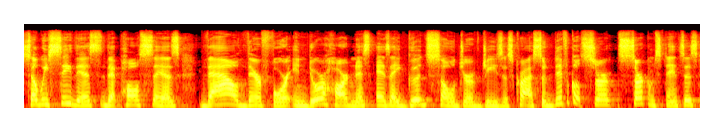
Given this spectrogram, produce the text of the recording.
So we see this that Paul says, Thou therefore endure hardness as a good soldier of Jesus Christ. So difficult cir- circumstances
